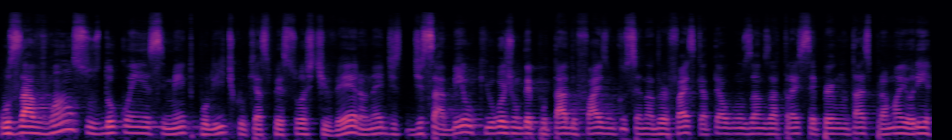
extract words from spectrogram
os avanços do conhecimento político que as pessoas tiveram, né, de, de saber o que hoje um deputado faz, o que o senador faz, que até alguns anos atrás, se você perguntasse para a maioria,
